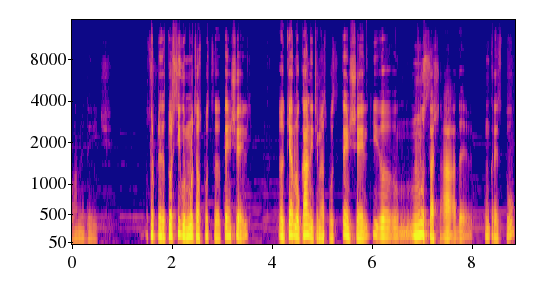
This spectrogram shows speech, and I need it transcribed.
oamenii de aici. Surprinzător, sigur, mulți au spus uh, te înșeli, uh, chiar localnici mi-au spus te înșeli, uh, nu sunt așa de cum crezi tu,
